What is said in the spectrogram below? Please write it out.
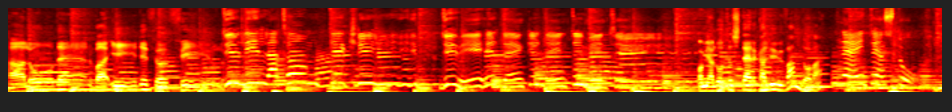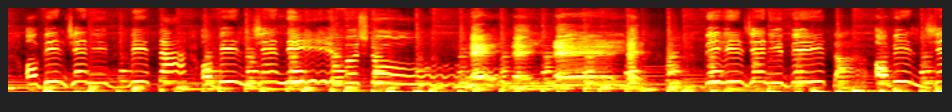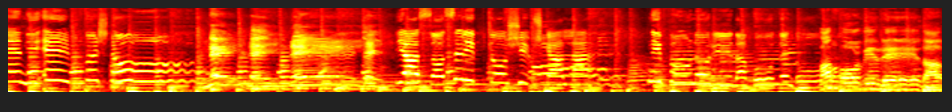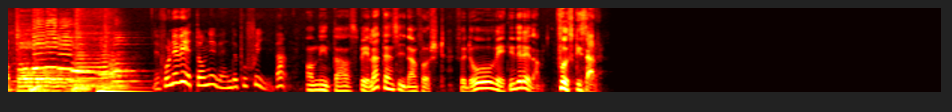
Hallå där, vad är det för fel? Du lilla tomtekryp Du är helt enkelt inte min typ Om jag låter stärka luvan då va? Nej, inte ens då Och vill Jenny veta Och vill Jenny så slipp då tjurskallar Ni får nog reda på det ändå Vad får vi reda på? Det får ni veta om ni vänder på skivan Om ni inte har spelat den sidan först, för då vet ni det redan. Fuskisar!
